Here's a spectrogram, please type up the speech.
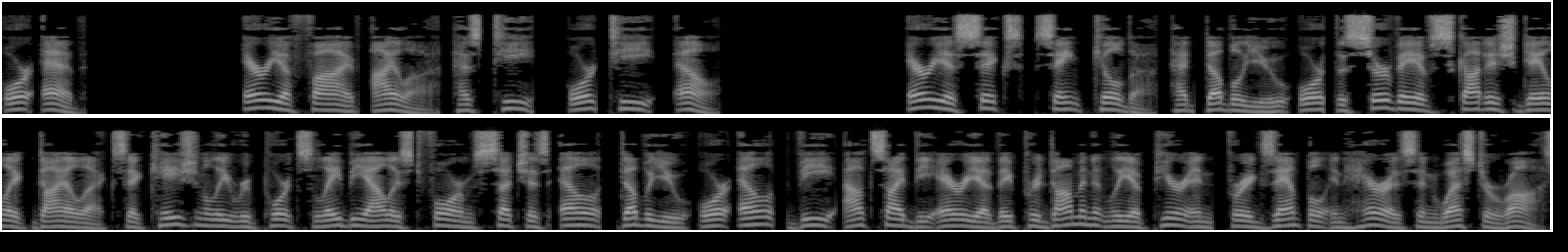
or eb. Area 5, Islay, has T, or T, L. Area 6, St Kilda, had w or the Survey of Scottish Gaelic Dialects occasionally reports labialist forms such as l, w or l, v outside the area they predominantly appear in, for example in Harris and Wester Ross.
